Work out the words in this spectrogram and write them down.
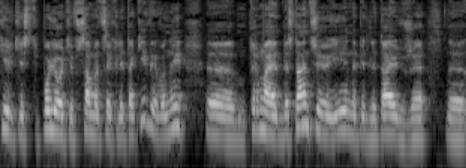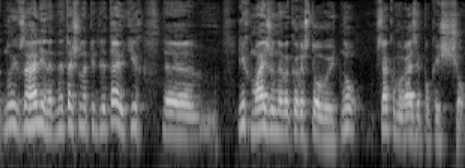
кількість польотів саме цих літаків, і вони е, тримають дистанцію і не підлітають вже. ну і взагалі не, те, що не підлітають, їх, їх майже не використовують. Ну, в всякому разі, поки що.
